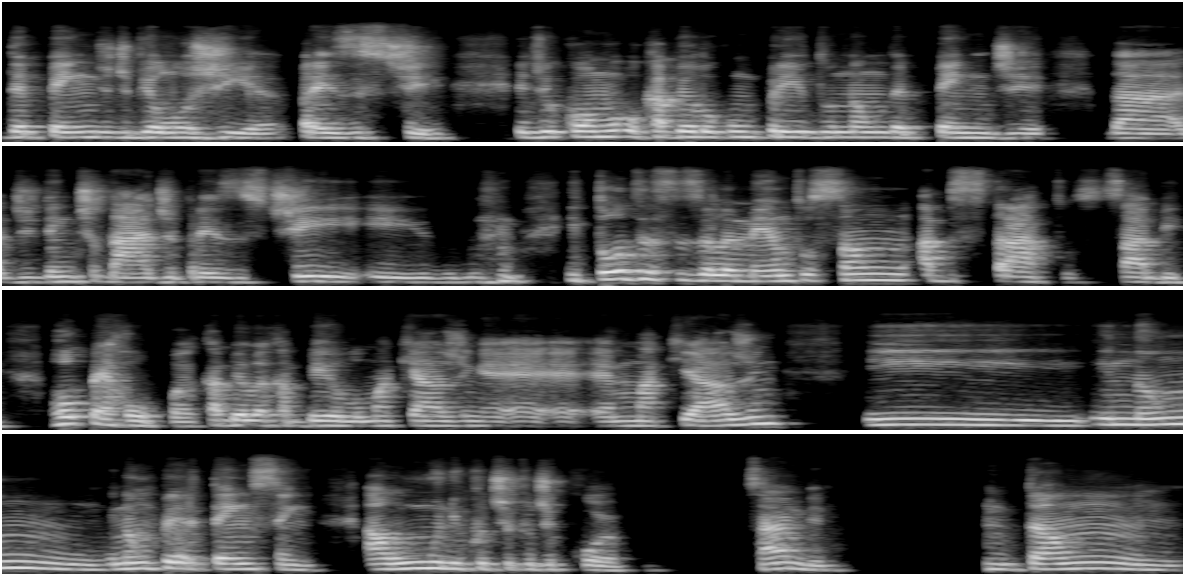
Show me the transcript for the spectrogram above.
depende de biologia para existir e de como o cabelo comprido não depende da, de identidade para existir e, e todos esses elementos são abstratos, sabe? Roupa é roupa, cabelo é cabelo, maquiagem é, é, é maquiagem e, e, não, não pertencem a um único tipo de corpo, sabe? Então,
